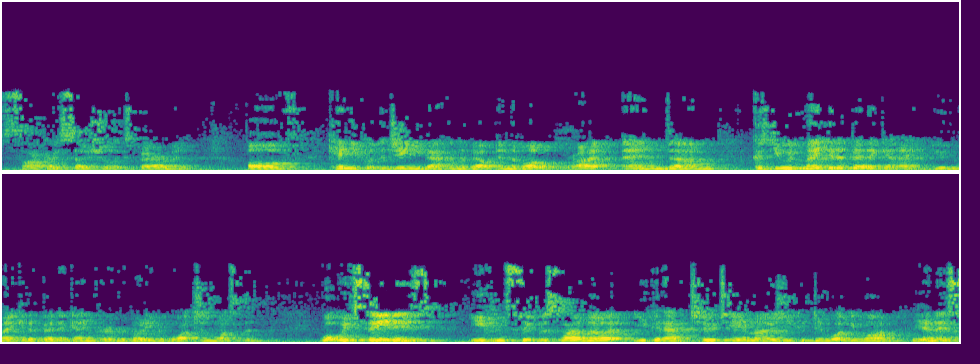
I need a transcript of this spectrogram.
psychosocial experiment of can you put the genie back in the belt in the bottle, right? And um, because you would make it a better game, you'd make it a better game for everybody to watch. And what's the what we've seen is you can super slow mo it, you can have two TMOs, you can do what you want, Yeah. and there's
